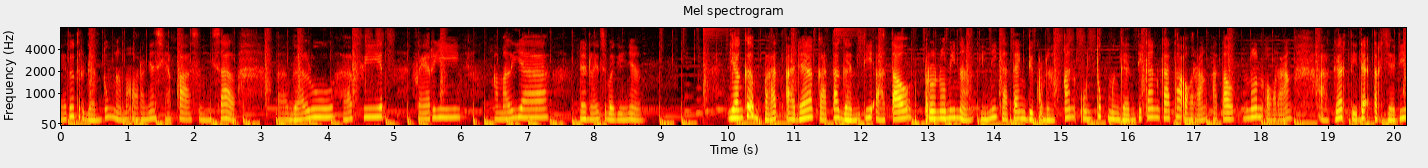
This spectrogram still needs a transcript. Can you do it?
yaitu tergantung nama orangnya siapa, semisal uh, Galuh, Hafid, Ferry, Amalia, dan lain sebagainya. Yang keempat, ada kata ganti atau pronomina. Ini kata yang digunakan untuk menggantikan kata orang atau non orang agar tidak terjadi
